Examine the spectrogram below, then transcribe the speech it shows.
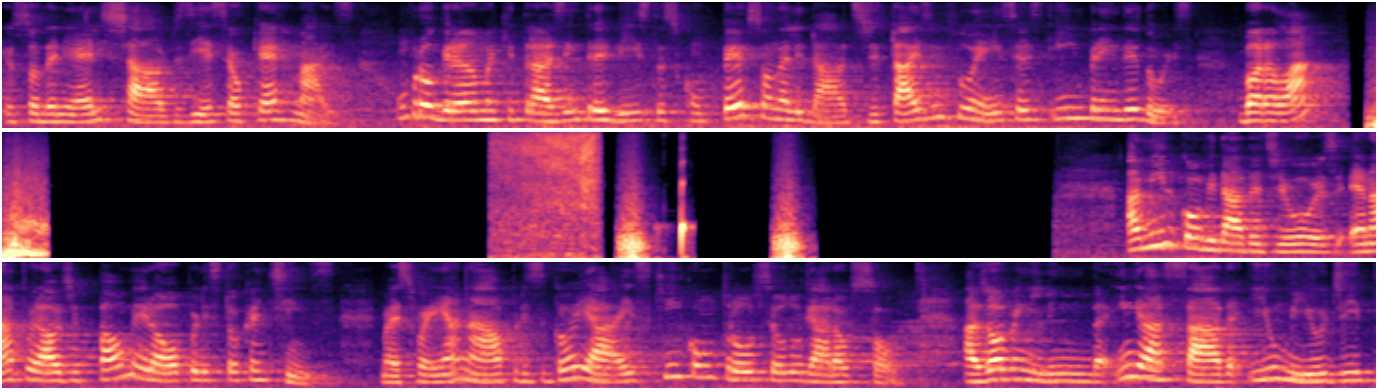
eu sou Daniele Chaves e esse é o Quer Mais, um programa que traz entrevistas com personalidades de tais influencers e empreendedores. Bora lá? A minha convidada de hoje é natural de Palmeirópolis, Tocantins, mas foi em Anápolis, Goiás, que encontrou seu lugar ao sol. A jovem linda, engraçada e humilde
